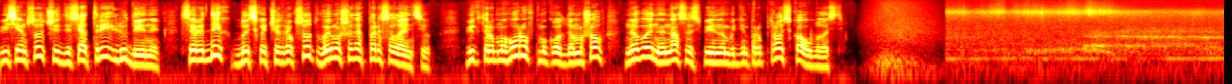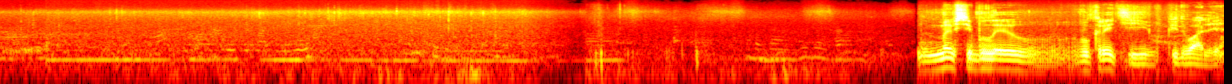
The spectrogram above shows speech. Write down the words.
863 людини. Серед них близько 400 вимушених переселенців. Віктор Могоров, Микола Домашов. Новини на Суспільному Дніпропетровська область. Ми всі були в укритті в підвалі.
